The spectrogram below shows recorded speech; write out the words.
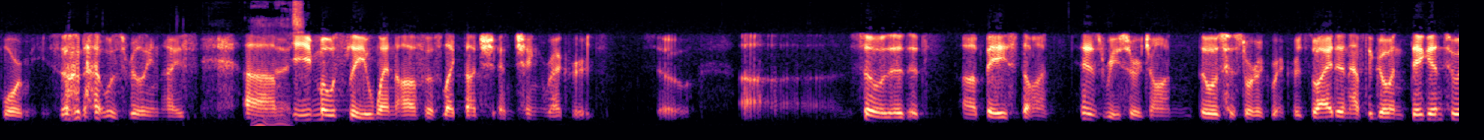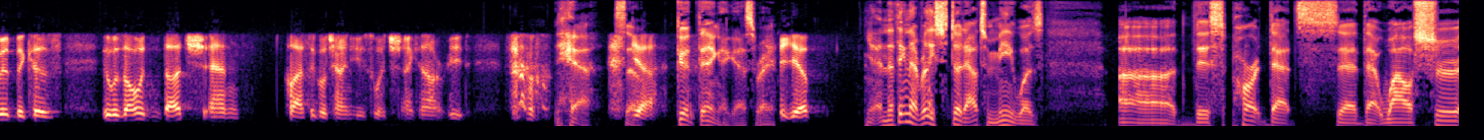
for me. So that was really nice. Oh, Um, nice. He mostly went off of like Dutch and Qing records. So, uh, so it, it's uh, based on his research on those historic records. So I didn't have to go and dig into it because it was all in Dutch and classical Chinese, which I cannot read. So, Yeah. So Yeah. good thing, I guess, right? yep. Yeah, and the thing that really stood out to me was uh, this part that said that while Shi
